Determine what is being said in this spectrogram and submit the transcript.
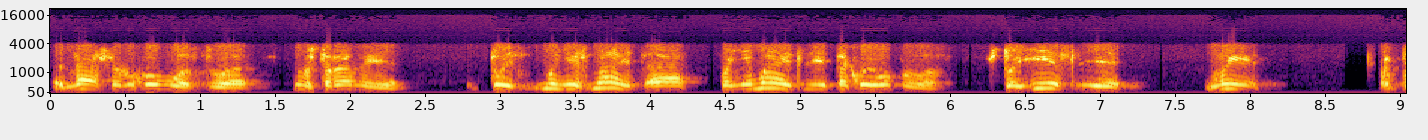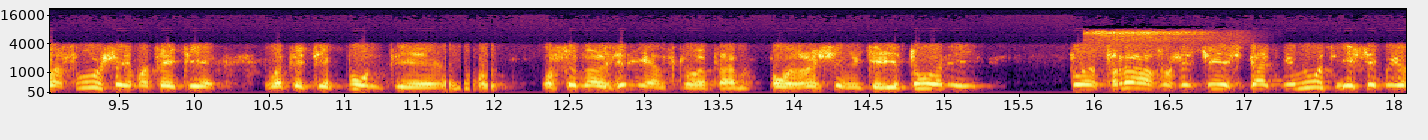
наше руководство ну, страны, то есть, ну, не знает, а понимает ли такой вопрос, что если мы послушаем вот эти, вот эти пункты, ну, особенно Зеленского там, по возвращению территорий, то сразу же через пять минут, если мы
